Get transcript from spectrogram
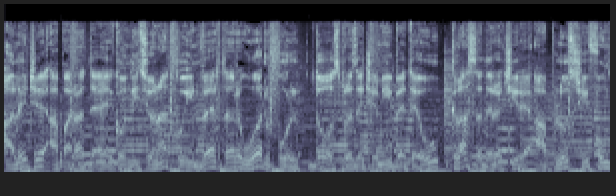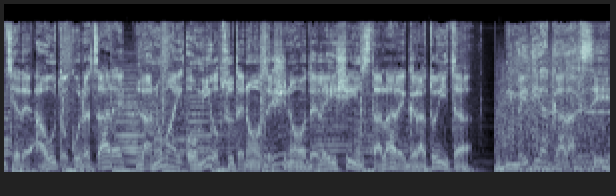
Alege aparat de aer condiționat cu inverter Whirlpool 12.000 BTU, clasă de răcire A+, și funcție de autocurățare la numai 1899 de lei și instalare gratuită. Media Galaxy,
